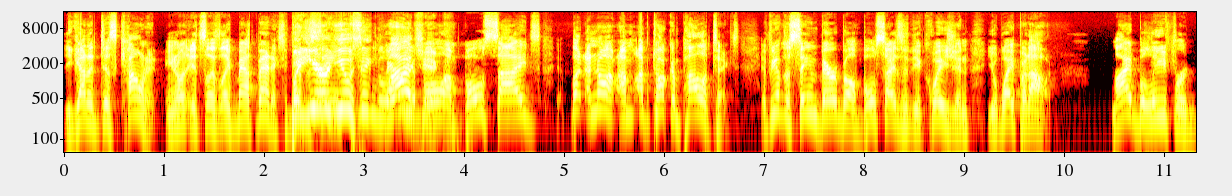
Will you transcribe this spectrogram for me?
you got to discount it. You know, it's like, like mathematics. If But you're same using logic. on both sides. But no, I'm, I'm talking politics. If you have the same variable on both sides of the equation, you wipe it out. My belief or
